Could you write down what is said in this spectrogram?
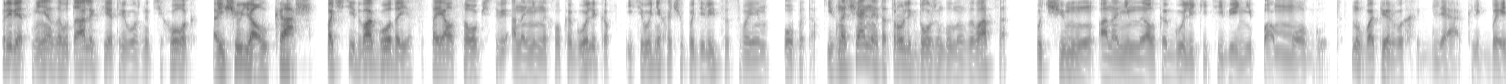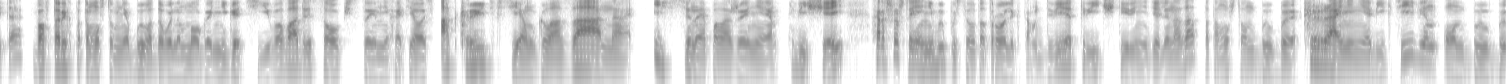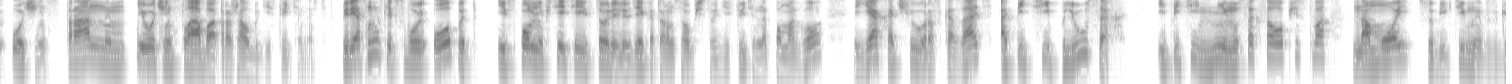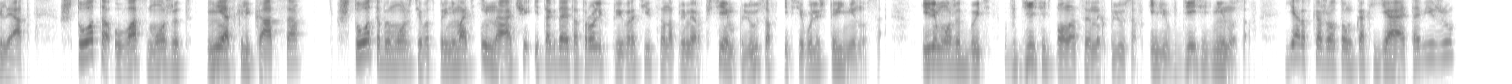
Привет, меня зовут Алекс, я тревожный психолог, а еще я алкаш. Почти два года я состоял в сообществе анонимных алкоголиков, и сегодня хочу поделиться своим опытом. Изначально этот ролик должен был называться «Почему анонимные алкоголики тебе не помогут?» Ну, во-первых, для кликбейта. Во-вторых, потому что у меня было довольно много негатива в адрес сообщества, и мне хотелось открыть всем глаза на истинное положение вещей. Хорошо, что я не выпустил этот ролик там 2, 3, 4 недели назад, потому что он был бы крайне необъективен, он был бы очень странным и очень слабо отражал бы действительность. Переосмыслив свой опыт и вспомнив все те истории людей, которым сообщество действительно помогло, я хочу рассказать о пяти плюсах и пяти минусах сообщества на мой субъективный взгляд. Что-то у вас может не откликаться, что-то вы можете воспринимать иначе, и тогда этот ролик превратится, например, в 7 плюсов и всего лишь 3 минуса. Или может быть в 10 полноценных плюсов, или в 10 минусов. Я расскажу о том, как я это вижу,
